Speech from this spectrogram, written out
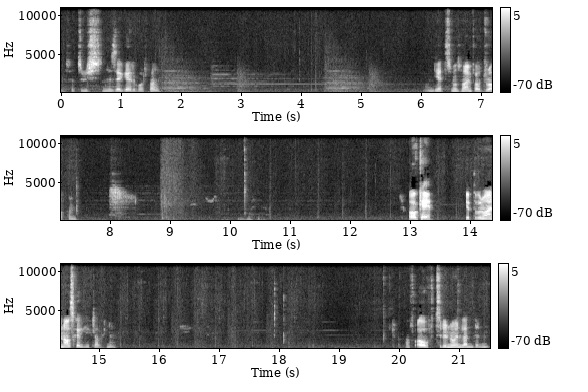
Das ist natürlich eine sehr geile Wortwahl. Und jetzt muss man einfach droppen. Okay. Gibt aber nur einen Ausgang hier, glaube ich, ne? Auf, auf, zu den neuen Landen.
